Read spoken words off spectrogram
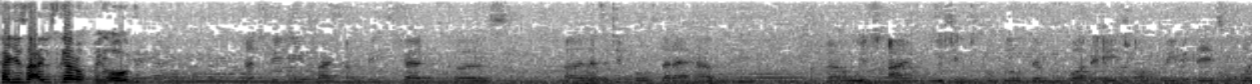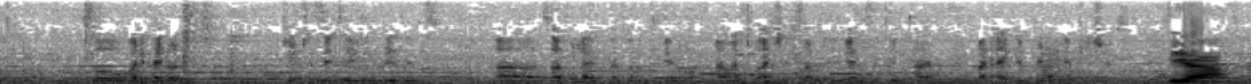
Kanyisa, are you scared of being old? Not really, but I'm a bit scared because uh, there are certain goals that I have, uh, which I'm wishing to fulfill them before the age of maybe 30, 40. So what if I don't due to certain reasons? Uh, so I feel like that's what I'm scared of. I want to achieve something at a certain time, but I can predict the future. So Yeah.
